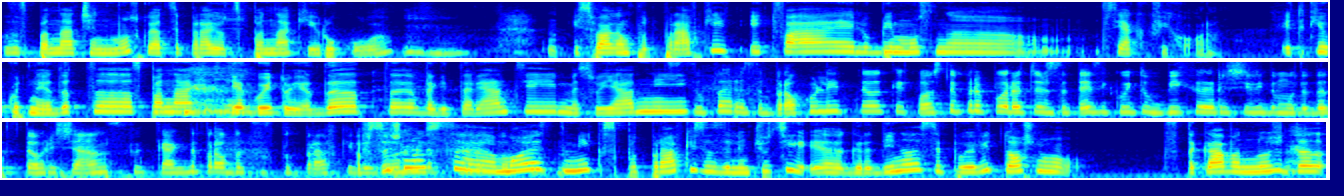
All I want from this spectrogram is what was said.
за спаначен мус, която се прави от спанак и рукола. Mm-hmm. И слагам подправки. И това е любим мус на всякакви хора. И такива, които не ядат а, спанак, и такива, които ядат, а, вегетарианци, месоядни. Супер, за броколито какво ще препоръчаш за тези, които биха решили да му дадат втори шанс? Как да пробват с подправки? Да Всъщност, го моят микс подправки за зеленчуци е, градина се появи точно в такава нужда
